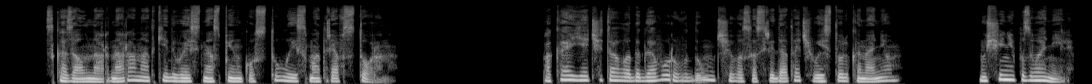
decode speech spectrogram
— сказал Нарнаран, откидываясь на спинку стула и смотря в сторону. Пока я читала договор, вдумчиво сосредотачиваясь только на нем, мужчине позвонили,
